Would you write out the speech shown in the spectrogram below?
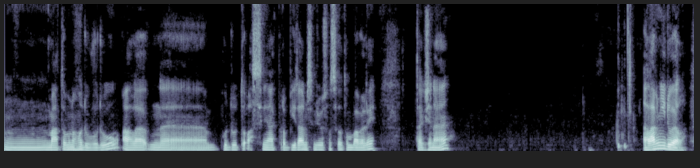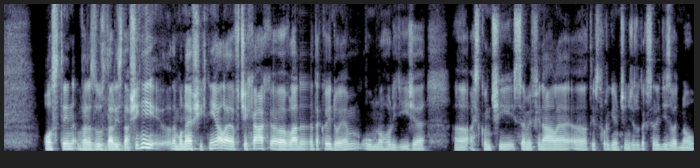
Um, má to mnoho důvodů, ale nebudu to asi nějak probírat. Myslím, že už jsme se o tom bavili takže ne. Hlavní duel. Austin versus Dalizda. Všichni, nebo ne všichni, ale v Čechách eh, vládne takový dojem u mnoho lidí, že eh, až skončí semifinále eh, Tips for Game Changeru, tak se lidi zvednou.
